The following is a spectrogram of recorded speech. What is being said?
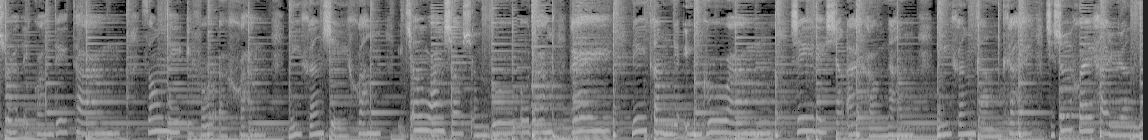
十里逛地毯，送你一副耳环，你很喜欢，一整晚笑声不断，陪你看电影哭完，戏里相爱好难，你很感慨，现实会害人离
